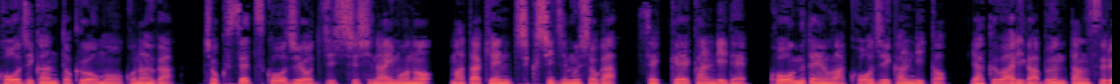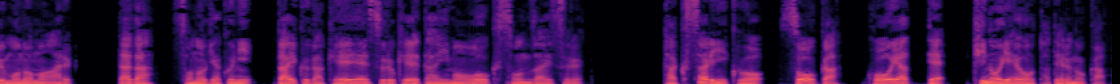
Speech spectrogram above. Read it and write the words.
工事監督をも行うが、直接工事を実施しないもの、また建築士事務所が設計管理で、工務店は工事管理と役割が分担するものもある。だが、その逆に、大工が経営する形態も多く存在する。たくさり育夫、そうか、こうやって、木の家を建てるのか、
